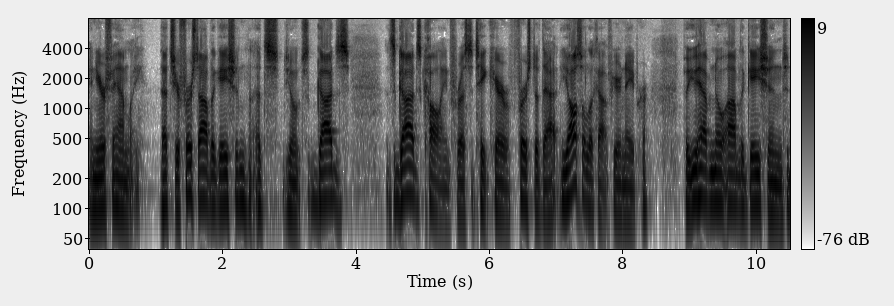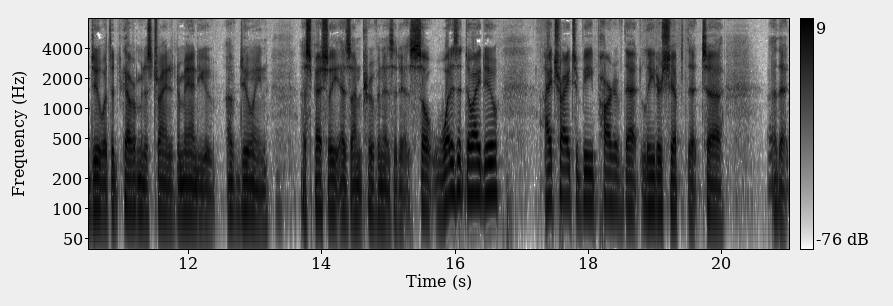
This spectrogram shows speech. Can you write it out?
and your family. That's your first obligation. That's you know, it's God's it's God's calling for us to take care first of that. You also look out for your neighbor, but you have no obligation to do what the government is trying to demand you of doing, especially as unproven as it is. So, what is it do I do? I try to be part of that leadership that uh, that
